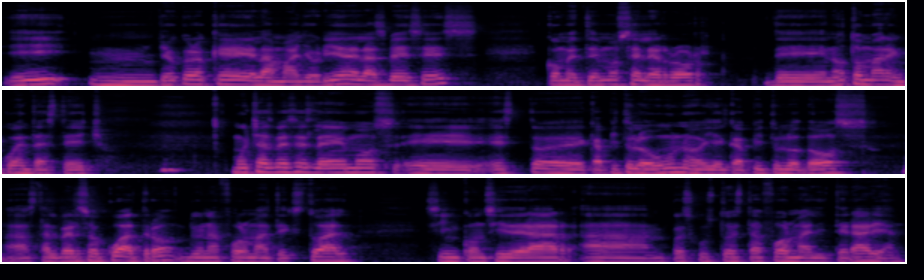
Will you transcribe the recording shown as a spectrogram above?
y mm, yo creo que la mayoría de las veces cometemos el error de no tomar en cuenta este hecho. Muchas veces leemos eh, este capítulo 1 y el capítulo 2 hasta el verso 4 de una forma textual, sin considerar ah, pues justo esta forma literaria.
